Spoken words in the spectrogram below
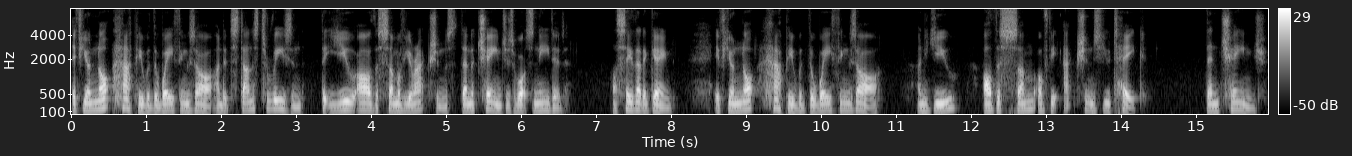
If you're not happy with the way things are, and it stands to reason that you are the sum of your actions, then a change is what's needed. I'll say that again. If you're not happy with the way things are, and you are the sum of the actions you take, then change.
